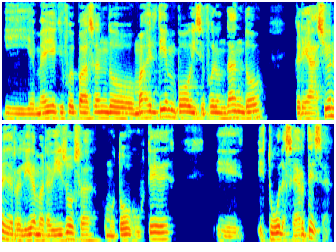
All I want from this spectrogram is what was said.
Y a medida que fue pasando más el tiempo y se fueron dando creaciones de realidad maravillosas, como todos ustedes, eh, estuvo la certeza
